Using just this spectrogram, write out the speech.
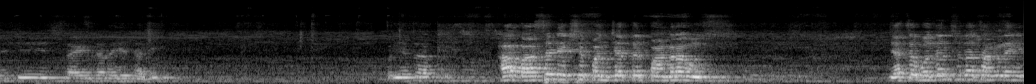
याची स्लाइड जरा हे झाली. पण याचा हा बासष्ट एकशे पंच्याहत्तर पांढरा ऊस. याचं वजन सुद्धा चांगलं आहे.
